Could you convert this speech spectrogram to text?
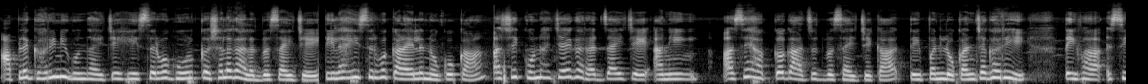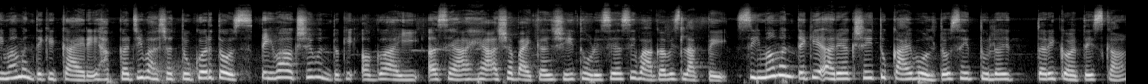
आपल्या घरी निघून जायचे. हे सर्व घोळ कशाला घालत बसायचे? तिला हे सर्व कळायला नको का? असे कुणाच्याही घरात जायचे आणि असे हक्क गाजत बसायचे का? ते पण लोकांच्या घरी. तेव्हा सीमा म्हणते की काय रे हक्काची भाषा तू करतोस. तेव्हा अक्षय म्हणतो की अगं आई अशा ह्या अशा बायकांशी थोडेसे असे वागावेच लागते. सीमा म्हणते की अरे अक्षय तू काय बोलतोस? हे तुला तरी कळतेस का?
